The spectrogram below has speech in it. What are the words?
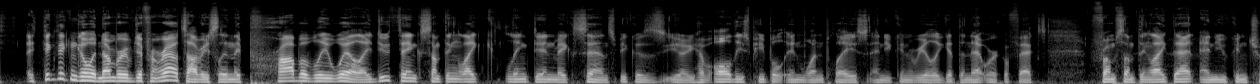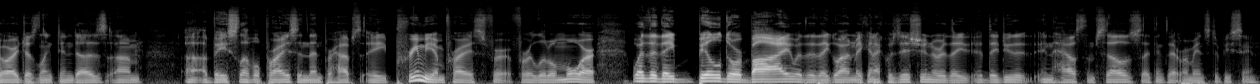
th- I think they can go a number of different routes, obviously, and they probably will. I do think something like LinkedIn makes sense because you know you have all these people in one place, and you can really get the network effects from something like that, and you can charge, as LinkedIn does, um, a base level price, and then perhaps a premium price for, for a little more. Whether they build or buy, whether they go out and make an acquisition, or they they do it in house themselves, I think that remains to be seen.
